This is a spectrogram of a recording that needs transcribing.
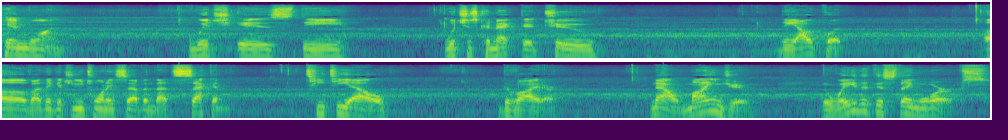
pin 1 which is the which is connected to the output of I think it's U27 that second TTL divider. Now, mind you, the way that this thing works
